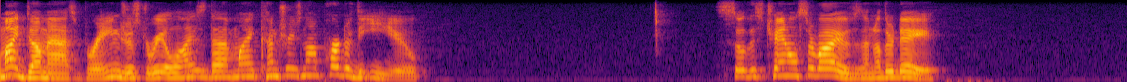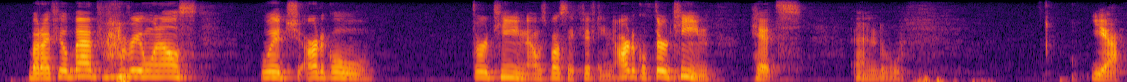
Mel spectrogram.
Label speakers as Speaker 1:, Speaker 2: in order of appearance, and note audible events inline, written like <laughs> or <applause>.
Speaker 1: My dumbass brain just realized that my country's not part of the EU. So this channel survives another day. But I feel bad <laughs> for everyone else, which Article 13, I was about to say 15, Article 13 hits. And yeah.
